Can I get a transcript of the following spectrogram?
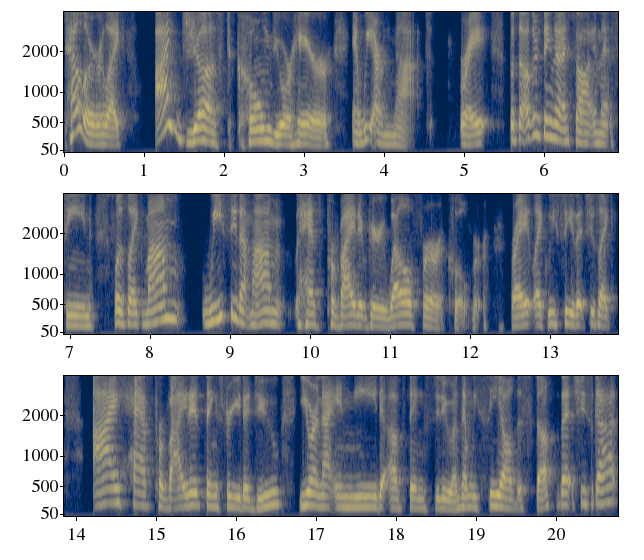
tell her like, I just combed your hair and we are not right? But the other thing that I saw in that scene was like, mom, we see that mom has provided very well for Clover, right? Like we see that she's like, I have provided things for you to do. You are not in need of things to do. And then we see all this stuff that she's got.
